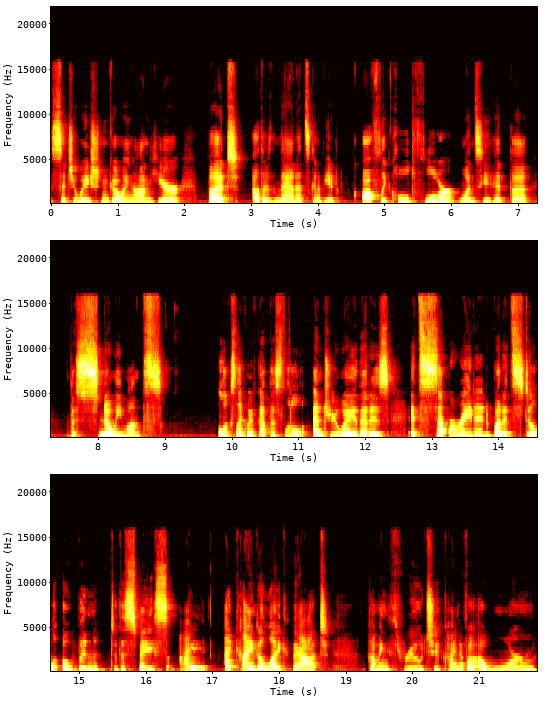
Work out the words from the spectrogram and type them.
situation going on here. But other than that, it's going to be an awfully cold floor once you hit the the snowy months. Looks like we've got this little entryway that is it's separated, but it's still open to the space. I I kind of like that. Coming through to kind of a, a warm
